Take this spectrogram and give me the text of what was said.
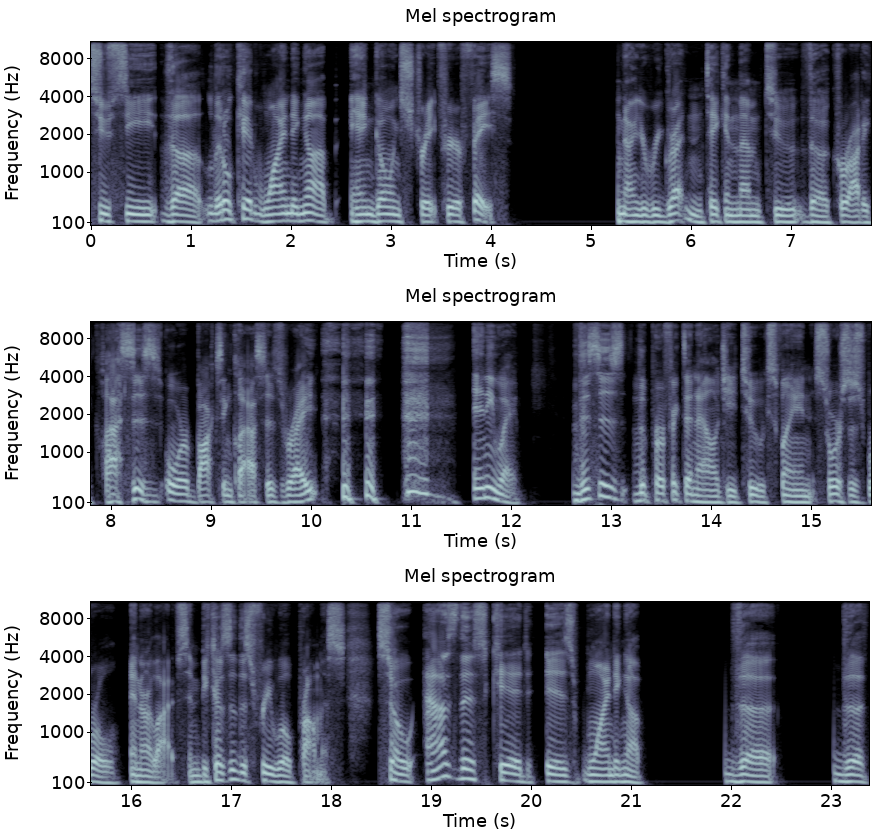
to see the little kid winding up and going straight for your face. Now you're regretting taking them to the karate classes or boxing classes, right? anyway, this is the perfect analogy to explain Source's role in our lives and because of this free will promise. So, as this kid is winding up, the, the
